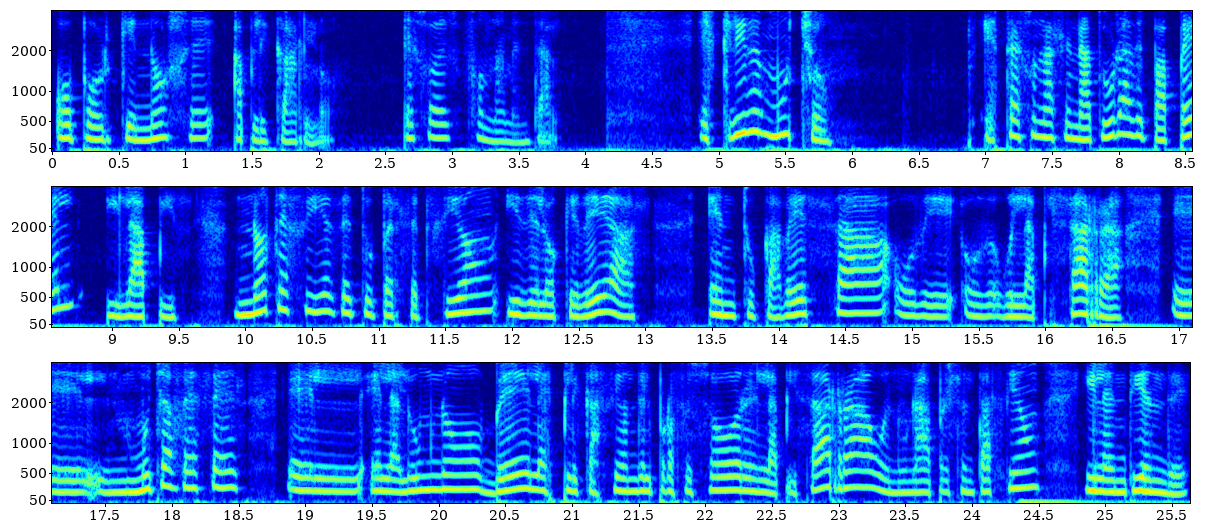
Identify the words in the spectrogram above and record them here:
o porque no sé aplicarlo. Eso es fundamental. Escribe mucho, esta es una asignatura de papel y lápiz. No te fíes de tu percepción y de lo que veas en tu cabeza o, de, en la pizarra. muchas veces el, el, alumno ve la explicación del profesor en la pizarra o en una presentación y la entiende.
